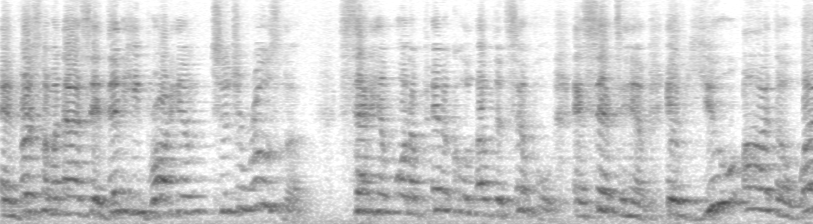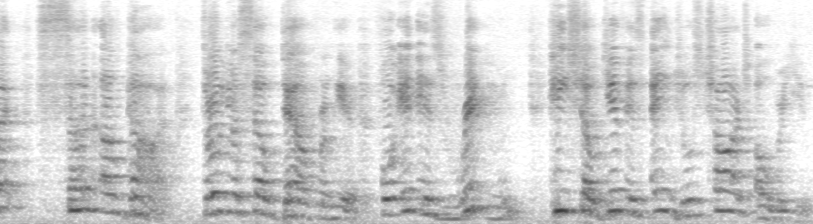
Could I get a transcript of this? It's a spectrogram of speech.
And verse number 9 said, Then he brought him to Jerusalem, set him on a pinnacle of the temple, and said to him, If you are the what? Son of God, throw yourself down from here. For it is written, He shall give his angels charge over you,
